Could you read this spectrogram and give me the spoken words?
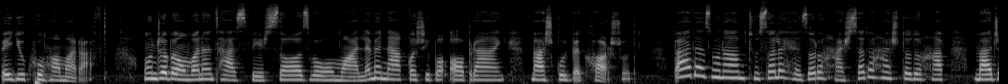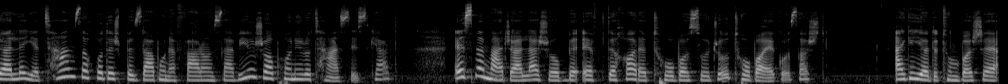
به یوکوهاما رفت. اونجا به عنوان تصویرساز و معلم نقاشی با آبرنگ مشغول به کار شد. بعد از اونم تو سال 1887 مجله تنز خودش به زبون فرانسوی و ژاپنی رو تأسیس کرد. اسم مجلش رو به افتخار توبا سوجو توباه گذاشت. اگه یادتون باشه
